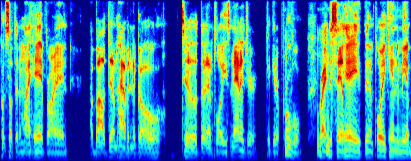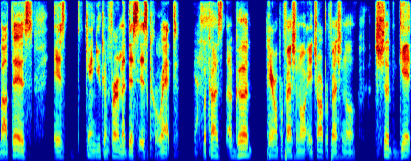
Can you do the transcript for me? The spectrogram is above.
put something in my head, Brian, about them having to go to the employee's manager to get approval, mm-hmm. right? To say, hey, the employee came to me about this. Is can you confirm that this is correct? Yes. Because a good payroll professional HR professional should get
